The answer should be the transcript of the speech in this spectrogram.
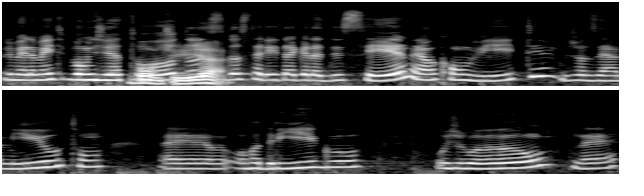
Primeiramente, bom dia a todos. Dia. Gostaria de agradecer né, o convite, José Hamilton, é, o Rodrigo, o João, né?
